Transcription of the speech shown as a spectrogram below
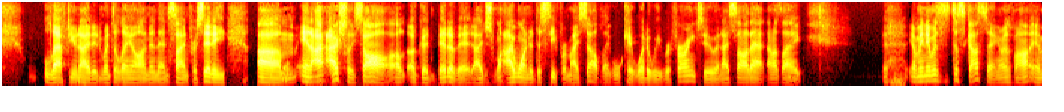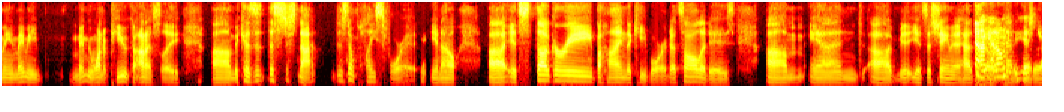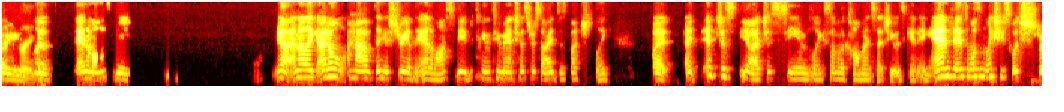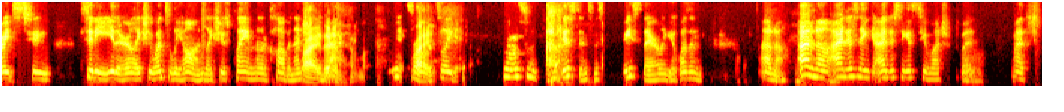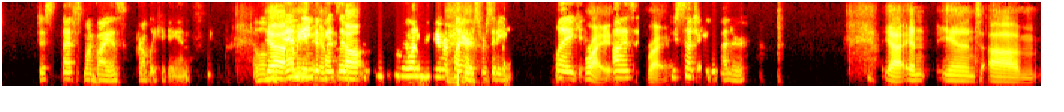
left United, went to Lyon, and then signed for City. Um, yeah. And I actually saw a, a, good bit of it. I just I wanted to see for myself, like, okay, what are we referring to? And I saw that, and I was like, I mean, it was disgusting. It was, I mean, maybe made me want to puke, honestly, um, because this is just not. There's no place for it, you know. Uh, it's thuggery behind the keyboard. That's all it is, um, and uh, it, it's a shame it had. To go, I don't have the history, the animosity. Yeah, and I like I don't have the history of the animosity between the two Manchester sides as much like but it, it just yeah it just seemed like some of the comments that she was getting and it wasn't like she switched straight to city either. Like she went to Lyon, like she was playing another club, and then right, back. So right. It's like there was some distance and space there. Like it wasn't. I don't know. I don't know. I just think I just think it's too much, but that's just that's my bias probably kicking in. A little yeah, bit. and I mean, being defensive. No. One of my favorite players for City. Like right, honestly, right. He's such a good defender. Yeah, and and um,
